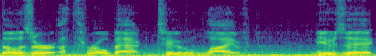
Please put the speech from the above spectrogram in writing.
those are a throwback to live music,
